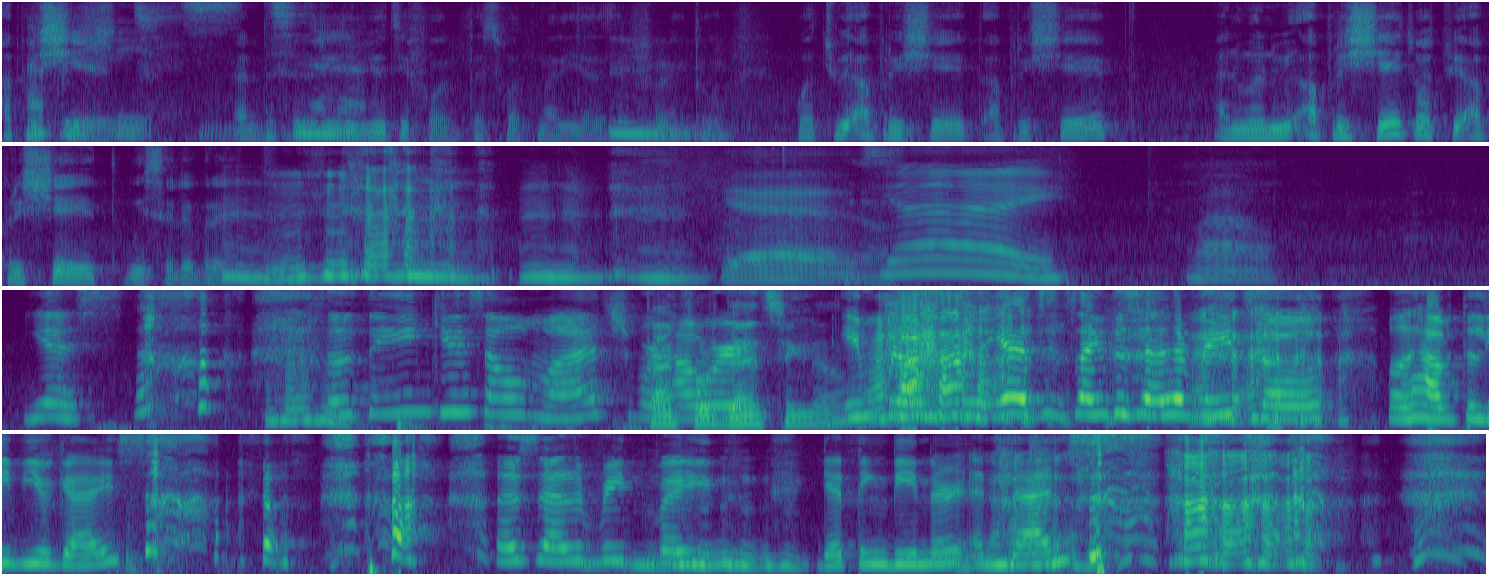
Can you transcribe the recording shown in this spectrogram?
appreciate Appreciates. and this is really beautiful that's what Maria is referring to Mm. what we appreciate appreciate and when we appreciate what we appreciate we celebrate Mm. Mhm, mhm, mhm. Yes. Yeah. Yay! Wow. Yes. so thank you so much for time our for dancing now impromptu. yes, it's time to celebrate. So we'll have to leave you guys. Let's celebrate by getting dinner and dance.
